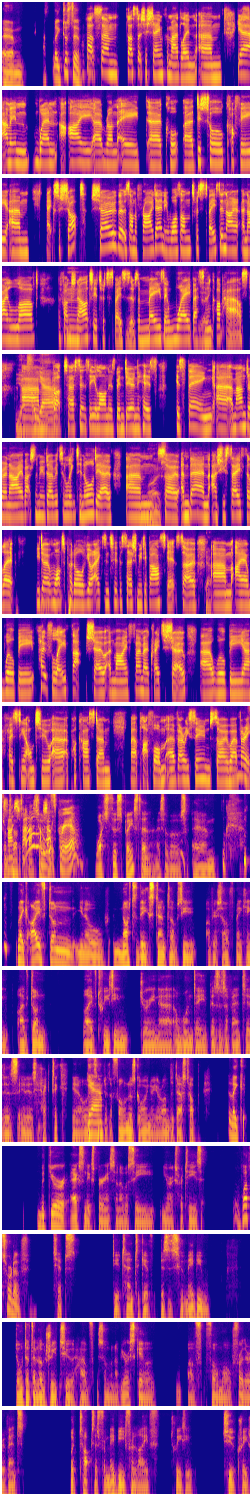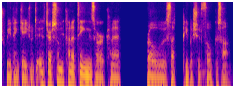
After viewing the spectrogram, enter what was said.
um, like just a That's um that's such a shame for Madalyn. Um yeah, I mean when I I, uh, run a uh, call, uh digital coffee um extra shot show that was on a Friday and it was on Twitter Spaces and I and I loved the functionality of Twitter Spaces. It was amazing, way better Yeah. than Clubhouse. yes. Um, yeah. But uh, since Elon has been doing his his thing, uh, Amanda and I have actually moved over to LinkedIn Audio. Um, Nice. So, and then, as you say, Philip, you don't want to put all of your eggs into the social media basket. So, Yeah. um, I will be hopefully that show and my FOMO Creator show uh, will be uh, posting it onto uh, a podcast um, uh, platform uh, very soon. So, uh, Oh, very excited fantastic. about that. So- Actually. That's great. watch this space then i suppose um like i've done you know not to the extent obviously of yourself May King i've done live tweeting during a, a one day business event it is it is hectic you know Yeah. it's either the phone is going or you're on the desktop like with your excellent experience and obviously your expertise what sort of tips do you tend to give business who maybe don't have the luxury to have someone of your skill of FOMO for their event, but top tips for maybe for live tweeting to create real engagement? Is there some kind of things or kind of pros that people should focus on?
